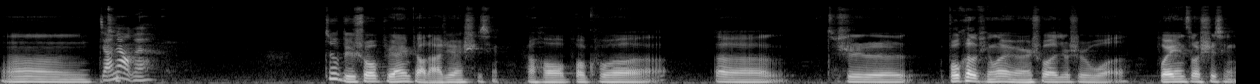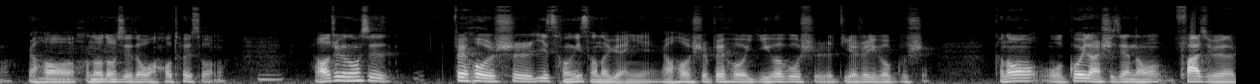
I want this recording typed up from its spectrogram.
嗯，讲讲呗。就比如说不愿意表达这件事情，然后包括呃，就是博客的评论有人说，就是我不愿意做事情嘛，然后很多东西都往后退缩嘛，嗯，然后这个东西背后是一层一层的原因，然后是背后一个故事叠着一个故事，可能我过一段时间能发觉，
